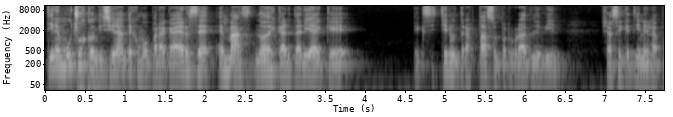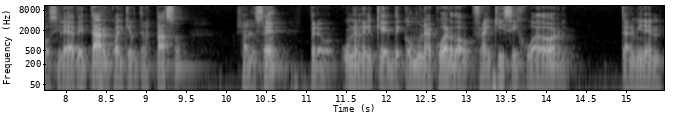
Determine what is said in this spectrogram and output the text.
tiene muchos condicionantes como para caerse. Es más, no descartaría que existiera un traspaso por Bradley Bill. Ya sé que tiene la posibilidad de vetar cualquier traspaso. Ya lo sé. Pero uno en el que de común acuerdo franquicia y jugador terminen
